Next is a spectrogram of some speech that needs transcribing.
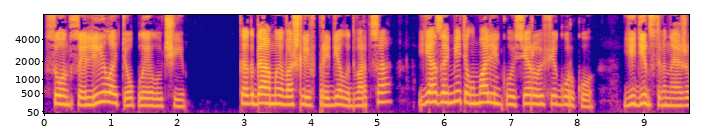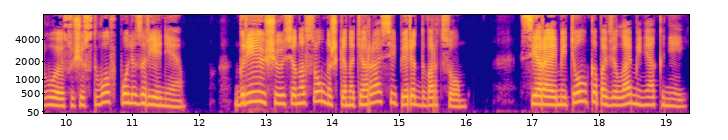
Солнце лило теплые лучи. Когда мы вошли в пределы дворца, я заметил маленькую серую фигурку, единственное живое существо в поле зрения, греющуюся на солнышке на террасе перед дворцом. Серая метелка повела меня к ней.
